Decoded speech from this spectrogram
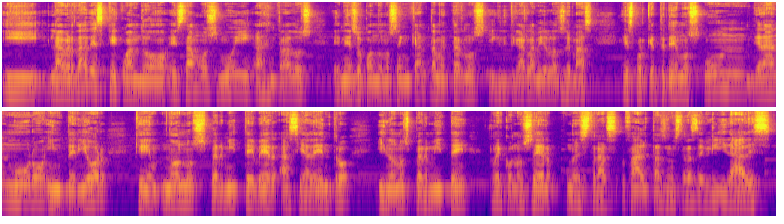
Y la verdad es que cuando estamos muy adentrados en eso, cuando nos encanta meternos y criticar la vida de los demás, es porque tenemos un gran muro interior que no nos permite ver hacia adentro y no nos permite reconocer nuestras faltas, nuestras debilidades,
